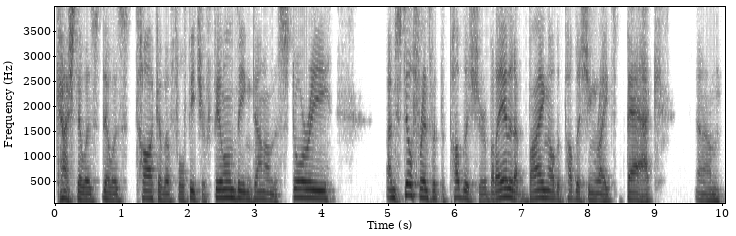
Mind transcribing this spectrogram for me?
gosh, there was there was talk of a full feature film being done on the story. I'm still friends with the publisher, but I ended up buying all the publishing rights back um,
